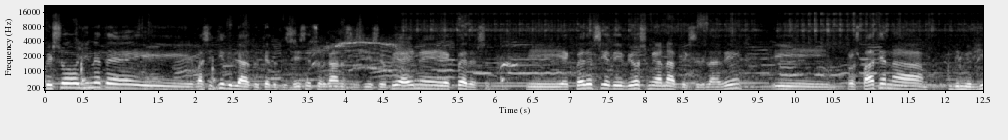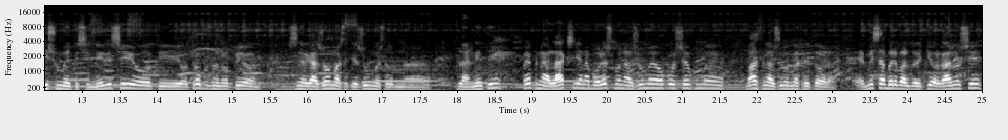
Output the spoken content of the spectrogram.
πίσω γίνεται η βασική δουλειά του κέντρου της γης, της οργάνωσης της γης, η οποία είναι η εκπαίδευση. Η εκπαίδευση για τη βιώσιμη ανάπτυξη, δηλαδή η προσπάθεια να δημιουργήσουμε τη συνείδηση ότι ο τρόπος με τον οποίο συνεργαζόμαστε και ζούμε στον ε, πλανήτη πρέπει να αλλάξει για να μπορέσουμε να ζούμε όπως έχουμε μάθει να ζούμε μέχρι τώρα. Εμείς σαν περιβαλλοντική οργάνωση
